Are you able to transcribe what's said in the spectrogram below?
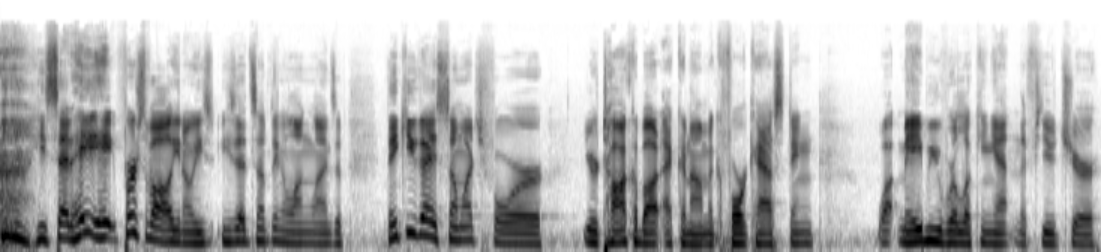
he said, hey, hey, first of all, you know, he, he said something along the lines of, thank you guys so much for your talk about economic forecasting, what maybe we're looking at in the future,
